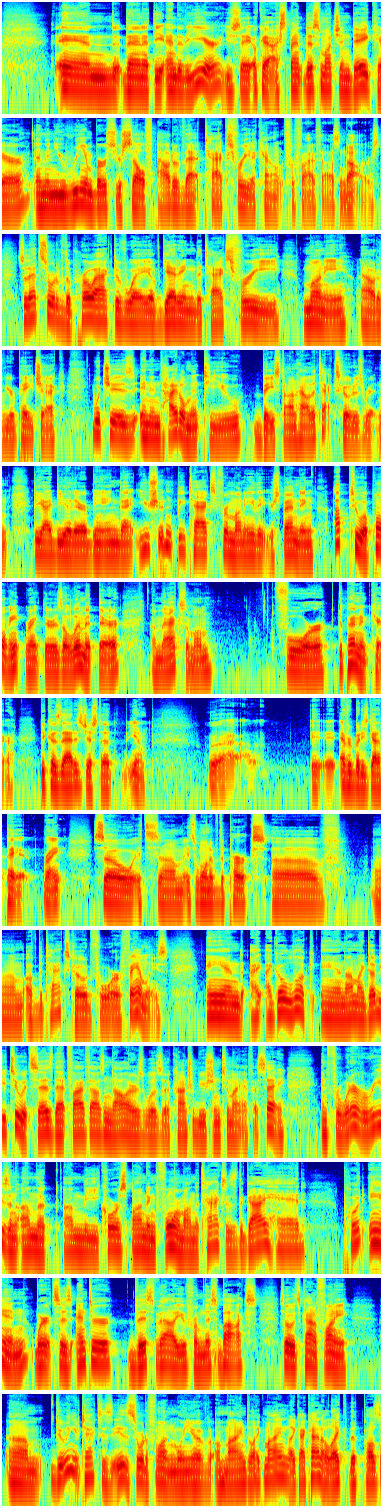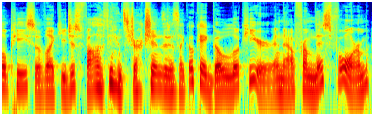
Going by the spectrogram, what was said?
and then at the end of the year, you say, okay, I spent this much in daycare, and then you reimburse yourself out of that tax free account for $5,000. So that's sort of the proactive way of getting the tax free money out of your paycheck, which is an entitlement to you based on how the tax code is written. The idea there being that you shouldn't be taxed for money that you're spending up to a point, right? There is a limit there, a maximum for dependent care, because that is just a, you know, everybody's got to pay it, right? So it's um, it's one of the perks of um, of the tax code for families. And I, I go look, and on my W two it says that five thousand dollars was a contribution to my FSA, and for whatever reason on the on the corresponding form on the taxes, the guy had put in where it says enter this value from this box. So it's kind of funny um, doing your taxes is sort of fun when you have a mind like mine. Like I kind of like the puzzle piece of like you just follow the instructions and it's like okay, go look here, and now from this form,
